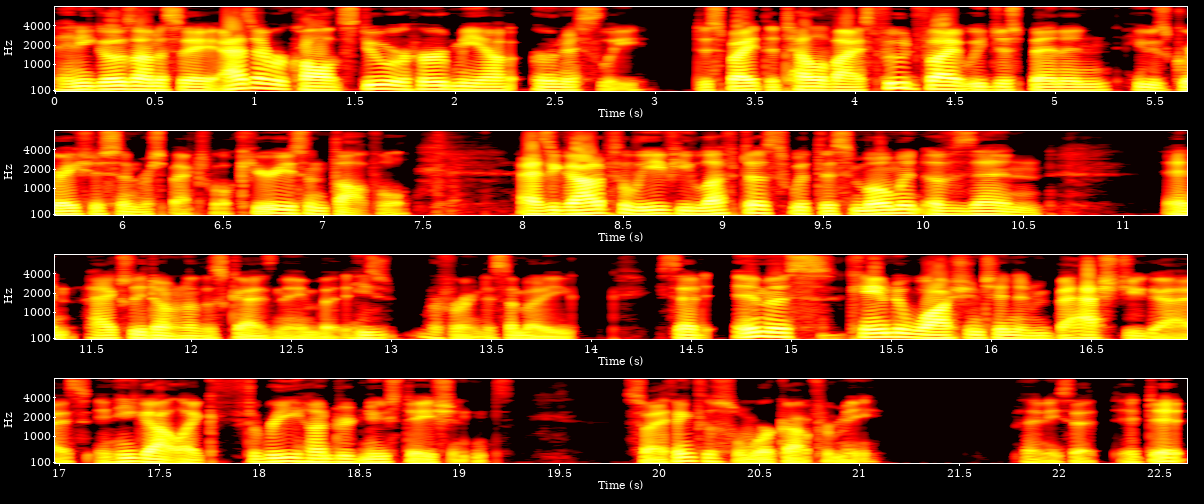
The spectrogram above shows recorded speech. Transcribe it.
and he goes on to say, as I recall, it, Stewart heard me out earnestly. Despite the televised food fight we'd just been in, he was gracious and respectful, curious and thoughtful. As he got up to leave, he left us with this moment of zen and I actually don't know this guy's name, but he's referring to somebody. He said Imus came to Washington and bashed you guys, and he got like 300 new stations. So I think this will work out for me. And he said it did.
